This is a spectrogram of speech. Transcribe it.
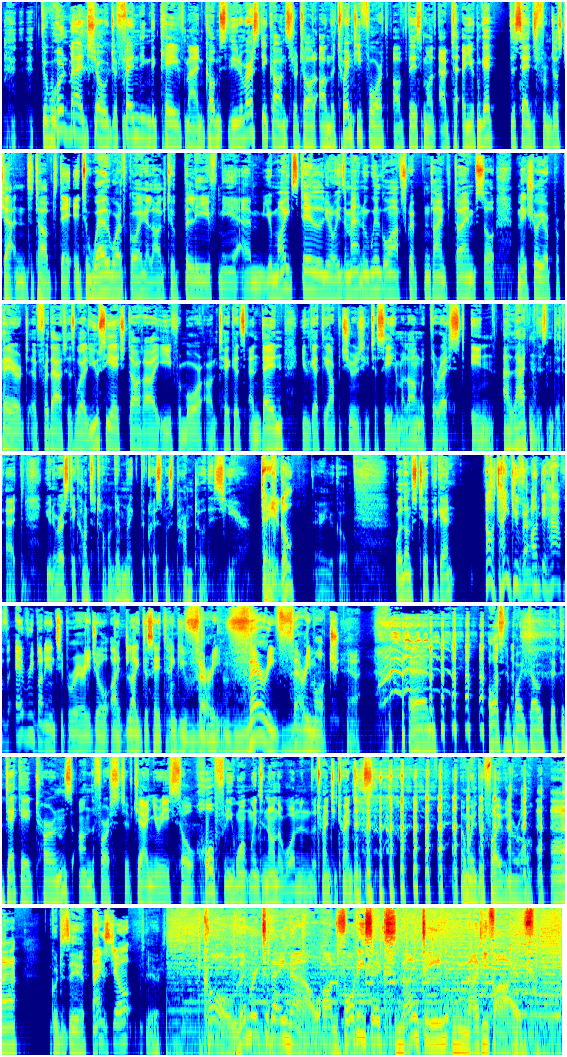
The one man show defending the caveman comes to the University Concert Hall on the 24th of this month. T- you can get the sense from just chatting to Tom today. It's well worth going along to, believe me. Um, you might still, you know, he's a man who will go off script from time to time, so make sure you're prepared uh, for that as well. UCH.ie for more on tickets, and then you'll get the opportunity to see him along with the rest in Aladdin, isn't it, at University Concert Hall Limerick, the Christmas Panto this year. there you go. There you go. Well done to Tip again. Oh, thank you. Ver- on behalf of everybody in Tipperary, Joe, I'd like to say thank you very, very, very much. Yeah. Um, also to point out that the decade turns on the 1st of January, so hopefully you won't win another one in the 2020s. and we'll do five in a row. Good to see you. Thanks, Joe. Cheers. Call Limerick today now on 46 19 95.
